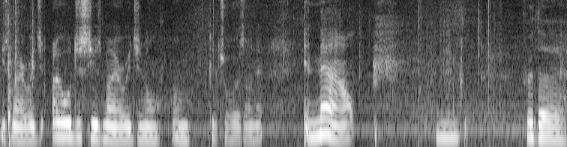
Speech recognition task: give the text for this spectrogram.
use my original. I will just use my original um, controllers on it. And now, for the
